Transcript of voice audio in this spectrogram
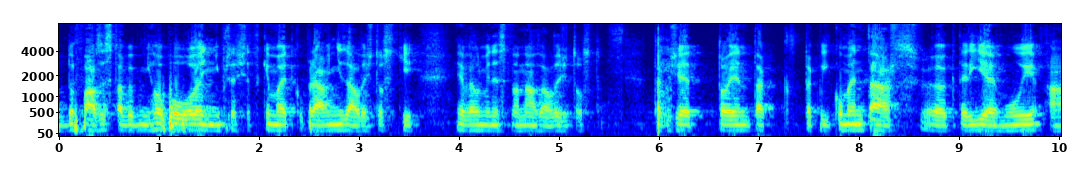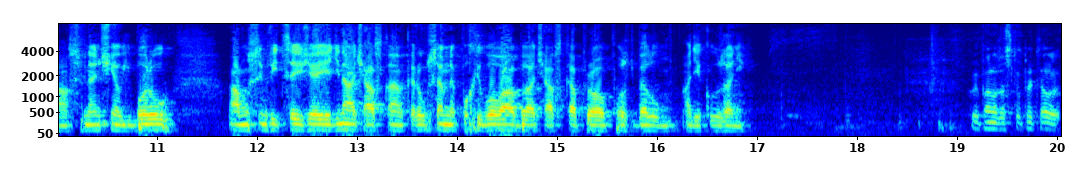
do fáze stavebního povolení přes všechny majetkoprávní záležitosti je velmi nesnadná záležitost. Takže to je jen tak, takový komentář, eh, který je můj a z finančního výboru. A musím říci, že jediná částka, na kterou jsem nepochyboval, byla částka pro postbelum a děkuji za ní. Děkuji panu zastupitel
